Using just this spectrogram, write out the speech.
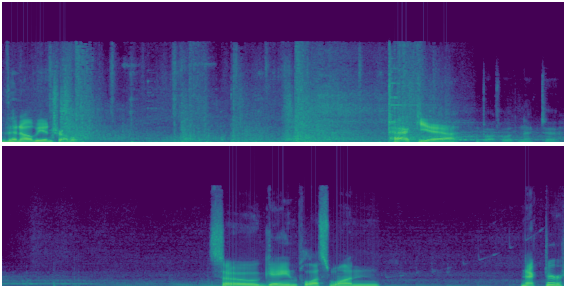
then I'll be in trouble. Heck yeah. A bottle of nectar. So gain plus one nectar?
